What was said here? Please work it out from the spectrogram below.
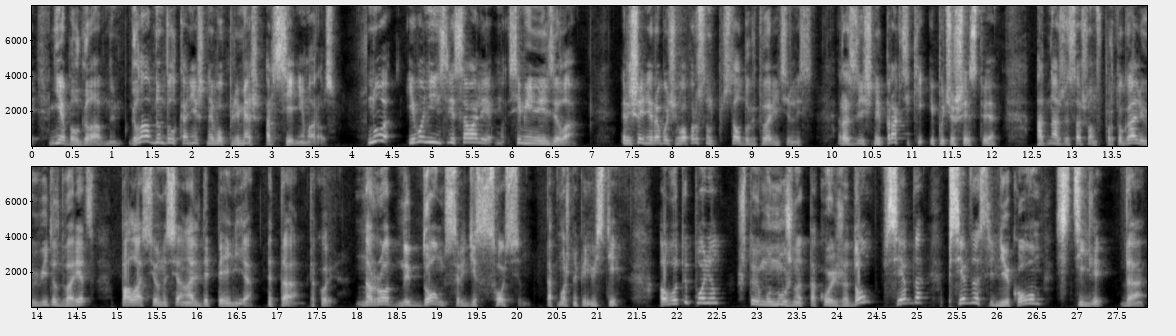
не был главным. Главным был, конечно, его племяш Арсений Мороз. Но его не интересовали семейные дела. Решение рабочих вопросов он предпочитал благотворительность, различные практики и путешествия. Однажды Сашон в Португалии увидел дворец Паласио Националь де Пенья. Это такой народный дом среди сосен, так можно перевести. А вот и понял, что ему нужно такой же дом в псевдо, псевдо-средневековом стиле. да,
